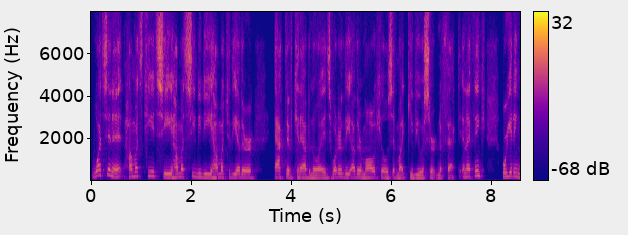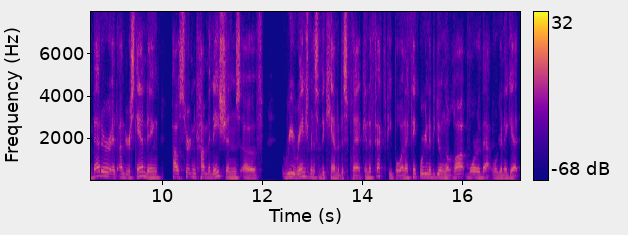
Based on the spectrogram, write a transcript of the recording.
what's in it? How much THC? How much CBD? How much of the other active cannabinoids? What are the other molecules that might give you a certain effect? And I think we're getting better at understanding how certain combinations of rearrangements of the cannabis plant can affect people. And I think we're going to be doing a lot more of that. We're going to get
